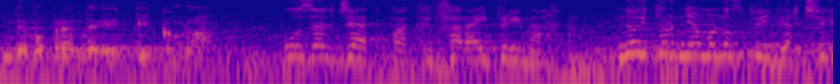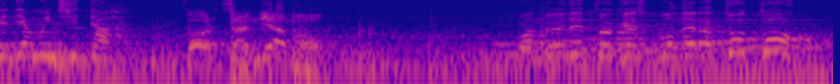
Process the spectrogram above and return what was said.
Devo prendere il piccolo. Usa il jetpack, farai prima. Noi torniamo allo speeder, ci vediamo in città. Forza, andiamo! Quando hai detto che esploderà tutto?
